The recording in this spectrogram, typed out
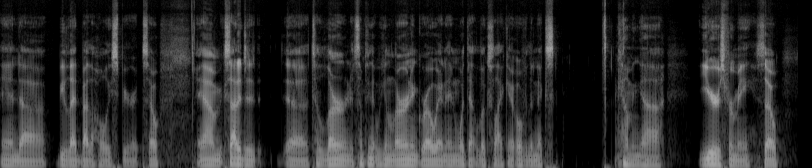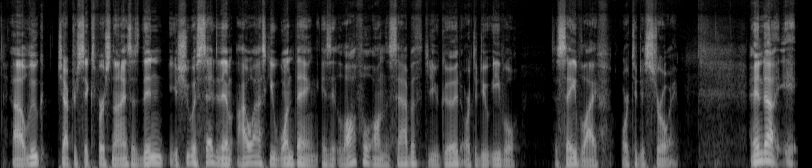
and uh, be led by the Holy Spirit. So I'm excited to uh, to learn. It's something that we can learn and grow in, and what that looks like uh, over the next coming years for me. So Luke chapter 6, verse 9 says, Then Yeshua said to them, I will ask you one thing. Is it lawful on the Sabbath to do good or to do evil, to save life or to destroy? And uh, it,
